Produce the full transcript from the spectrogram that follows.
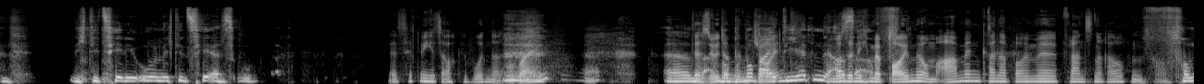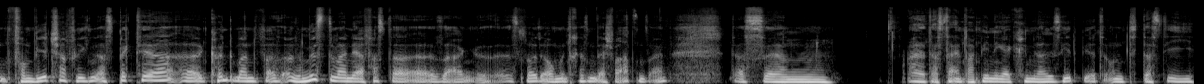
nicht die CDU und nicht die CSU. Das hätte mich jetzt auch gewundert. Wobei, ja. Ähm, der Söder wo, wobei Joint, die hätten muss er nicht mehr Bäume umarmen, kann er Bäume pflanzen rauchen. Vom, vom wirtschaftlichen Aspekt her äh, könnte man fast, also müsste man ja fast da äh, sagen, es sollte auch im Interesse der Schwarzen sein, dass ähm, äh, dass da einfach weniger kriminalisiert wird und dass die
